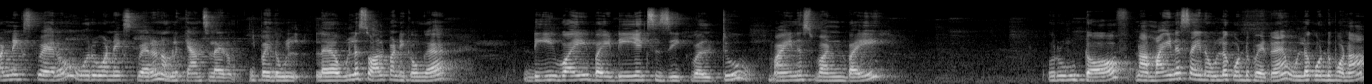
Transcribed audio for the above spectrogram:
ஒன் எக்ஸ் ஸ்கொயரும் ஒரு ஒன் எக்ஸ் ஸ்கொயரும் நம்மளுக்கு கேன்சல் ஆகிடும் இப்போ இது உள்ள உள்ளே சால்வ் பண்ணிக்கோங்க. Dy by dx is equal to minus 1 by root of நான் மைனஸ் சைனை உள்ளே கொண்டு போயிடுறேன். உள்ளே கொண்டு போனால்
